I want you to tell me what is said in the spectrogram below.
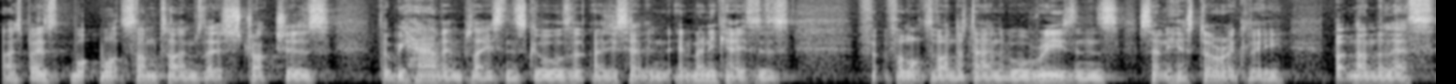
I suppose what, what, sometimes those structures that we have in place in schools, as you said, in, in many cases, for, for, lots of understandable reasons, certainly historically, but nonetheless,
